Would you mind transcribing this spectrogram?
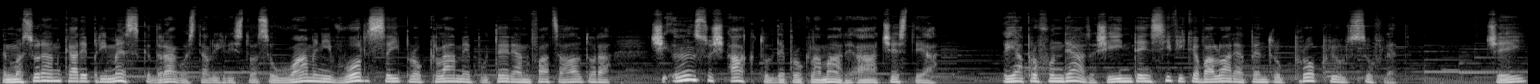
În măsura în care primesc dragostea lui Hristos, oamenii vor să-i proclame puterea în fața altora și însuși actul de proclamare a acesteia îi aprofundează și intensifică valoarea pentru propriul suflet. Cei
